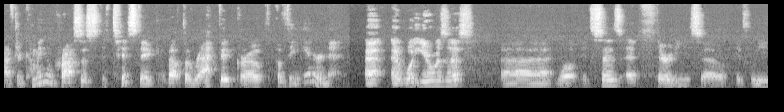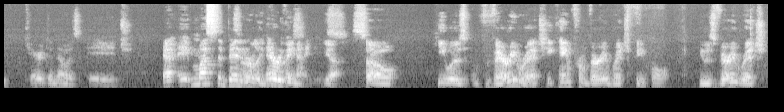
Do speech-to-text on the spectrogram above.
after coming across a statistic about the rapid growth of the internet. at, at what year was this? Uh, well, it says at 30, so if we cared to know his age, it must have been early early 90s. 90s. Yeah. So he was very rich. He came from very rich people. He was very rich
